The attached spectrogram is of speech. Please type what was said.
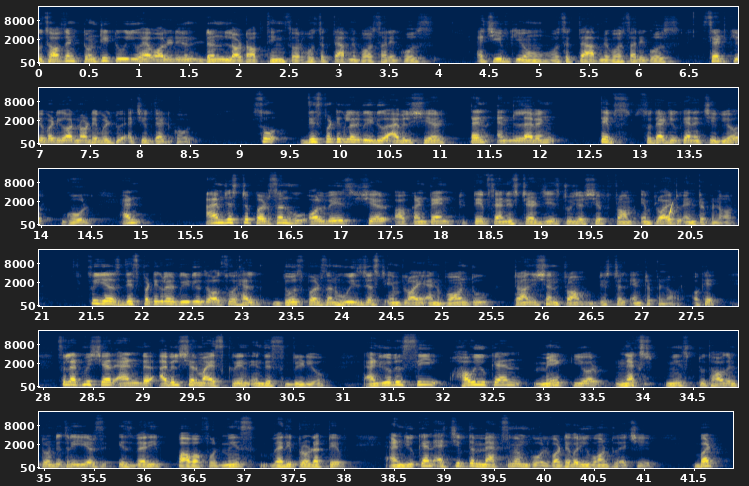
2022 you have already done lot of things और हो सकता है आपने बहुत सारे goals achieve किए हों, हो सकता है आपने बहुत सारे गोल्स सेट किए but you are not able to achieve that goal so this particular video I will share ten and eleven tips so that you can achieve your goal and I'm just a person who always share our content tips and strategies to just shift from employee to entrepreneur. So yes, this particular video will also help those person who is just employee and want to transition from digital entrepreneur. Okay. So let me share and I will share my screen in this video and you will see how you can make your next means 2023 years is very powerful means very productive and you can achieve the maximum goal whatever you want to achieve but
